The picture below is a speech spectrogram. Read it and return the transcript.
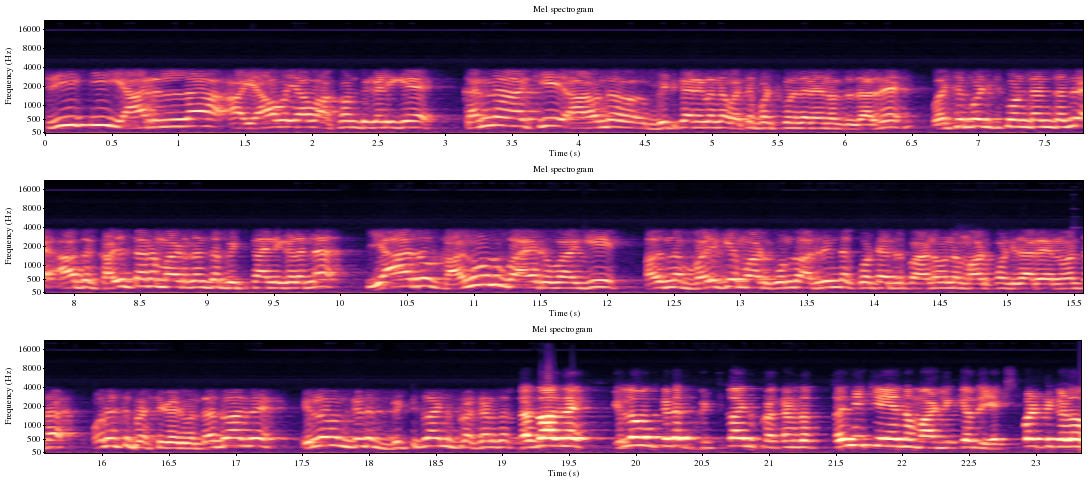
ಶ್ರೀಜಿ ಯಾರೆಲ್ಲ ಯಾವ ಯಾವ ಅಕೌಂಟ್ಗಳಿಗೆ ಕನ್ನ ಹಾಕಿ ಆ ಒಂದು ಬಿಟ್ಕಾನಿಗಳನ್ನ ವಶಪಡಿಸಿಕೊಂಡಿದ್ದಾನೆ ಅನ್ನೋದಾದ್ರೆ ವಶಪಡಿಸಿಕೊಂಡಂತಂದ್ರೆ ಅದು ಕಳ್ತನ ಮಾಡಿದಂತ ಬಿಟ್ಕಾನಿಗಳನ್ನ ಯಾರು ಕಾನೂನು ಬಾಹಿರವಾಗಿ ಅದನ್ನ ಬಳಕೆ ಮಾಡಿಕೊಂಡು ಅದರಿಂದ ಕೋಟ್ಯಾಂತರ ರೂಪಾಯಿ ಹಣವನ್ನ ಮಾಡ್ಕೊಂಡಿದ್ದಾರೆ ಅನ್ನುವಂತ ಒಂದಷ್ಟು ಪ್ರಶ್ನೆಗಳಿರುವಂತದ್ದು ಆದ್ರೆ ಎಲ್ಲ ಒಂದ್ ಕಡೆ ಬಿಟ್ಕಾಯಿನ್ ಪ್ರಕರಣದ ಅದಾದ್ರೆ ಎಲ್ಲ ಒಂದ್ ಕಡೆ ಬಿಟ್ಕಾಯಿನ್ ಪ್ರಕರಣದ ತನಿಖೆಯನ್ನ ಮಾಡ್ಲಿಕ್ಕೆ ಒಂದು ಎಕ್ಸ್ಪರ್ಟ್ಗಳು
